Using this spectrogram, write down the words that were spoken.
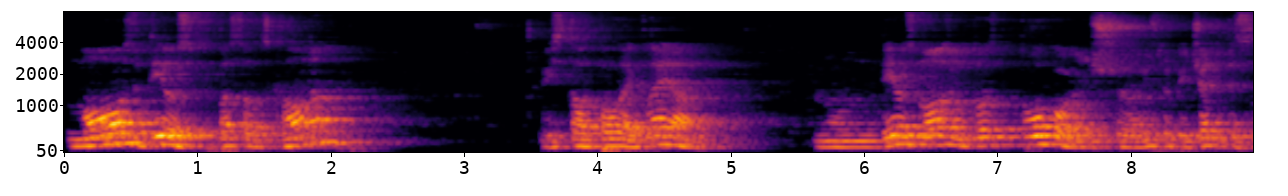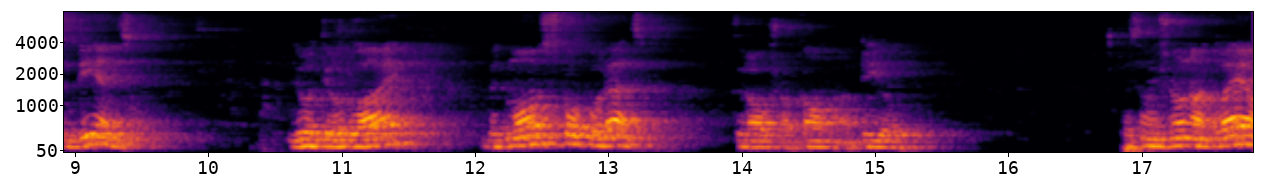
Mūzu Dievs pasaules kalnā, viss tauta paliek lejā. Un Dievs mūzum to, to, ko viņš, viņš tur bija 40 dienas, ļoti ilgu laiku, bet Mūzes kaut ko redz tur augšā kalnā Dievu. Pēc tam viņš nonāk lejā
